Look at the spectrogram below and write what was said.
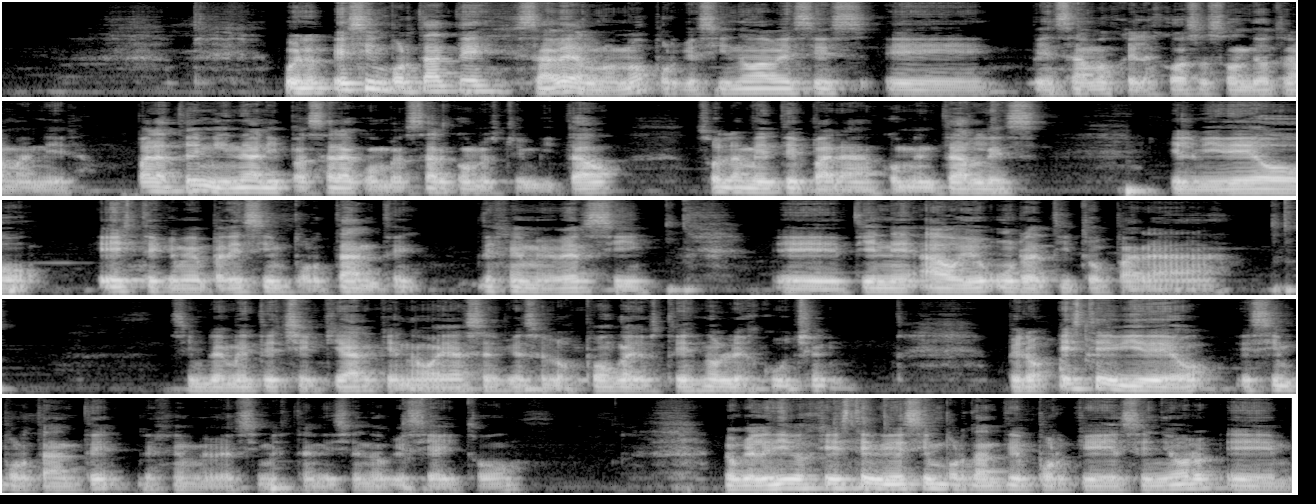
Bueno, es importante saberlo, ¿no? Porque si no, a veces eh, pensamos que las cosas son de otra manera. Para terminar y pasar a conversar con nuestro invitado, solamente para comentarles el video este que me parece importante. Déjenme ver si eh, tiene audio un ratito para Simplemente chequear que no vaya a ser que se los ponga y ustedes no lo escuchen. Pero este video es importante. Déjenme ver si me están diciendo que sí hay todo. Lo que les digo es que este video es importante porque el señor eh,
